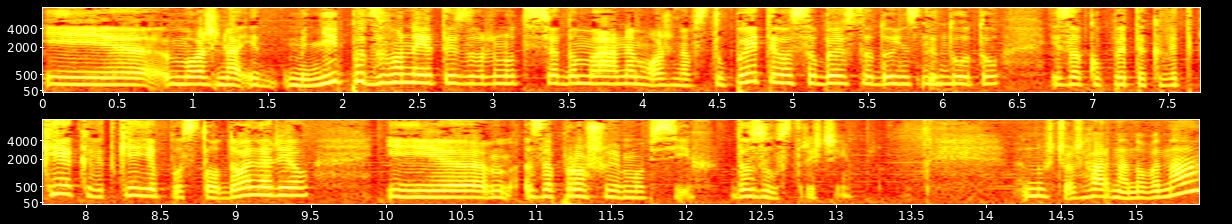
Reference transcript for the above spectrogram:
І можна і мені подзвонити, звернутися до мене, можна вступити особисто до інституту uh і закупити квитки. Квитки є по 100 доларів. І ем, запрошуємо всіх до зустрічі. Ну що ж, гарна новина,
